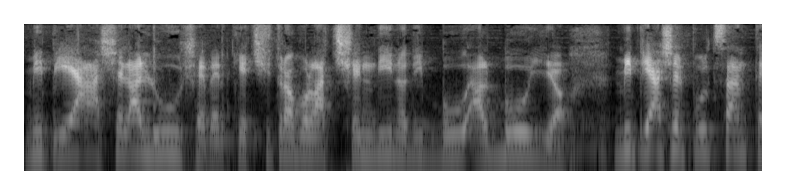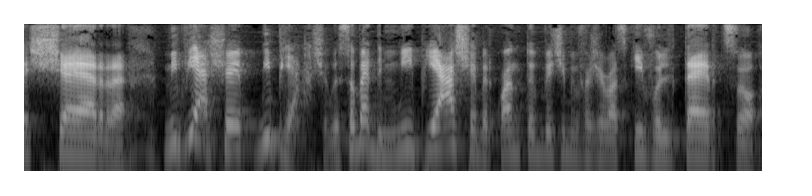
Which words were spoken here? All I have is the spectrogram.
Mi piace la luce perché ci trovo l'accendino bu- al buio. Mi piace il pulsante share. Mi piace, mi piace. Questo pad mi piace per quanto invece mi faceva schifo il terzo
